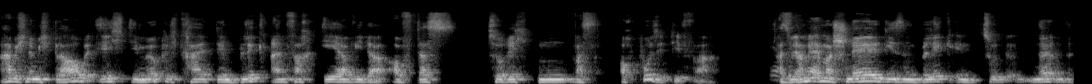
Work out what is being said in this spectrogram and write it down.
habe ich nämlich, glaube ich, die Möglichkeit, den Blick einfach eher wieder auf das zu richten, was auch positiv war. Ja. Also wir haben ja immer schnell diesen Blick in zu, ne,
